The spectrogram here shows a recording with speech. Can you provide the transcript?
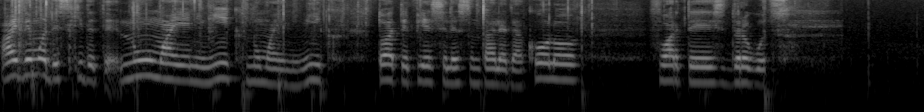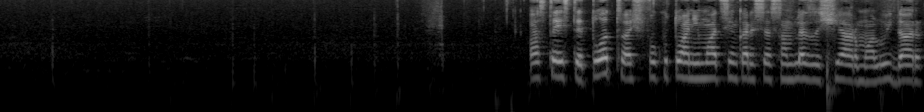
Haide mă, deschide-te. Nu mai e nimic, nu mai e nimic. Toate piesele sunt ale de acolo. Foarte drăguț. Asta este tot. Aș fi făcut o animație în care se asamblează și arma lui, dar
